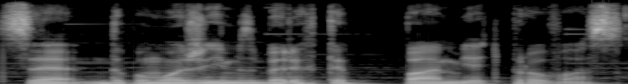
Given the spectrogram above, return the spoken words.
Це допоможе їм зберегти пам'ять про вас.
